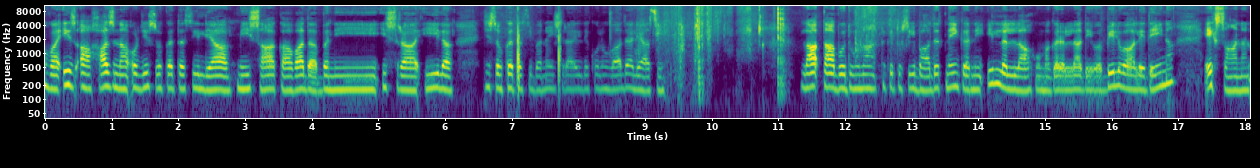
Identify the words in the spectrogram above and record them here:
ਵਾ ਇਜ਼ ਆਖਜ਼ਨਾ ਔਰ ਜਿਸ ਵਕਤ ਅਸੀਂ ਲਿਆ ਮੀਸਾ ਕਾ ਵਾਦਾ ਬਨੀ ਇਸਰਾਇਲ ਜਿਸ ਵਕਤ ਅਸੀਂ ਬਨੋ ਇਸਰਾਈਲ ਦੇ ਕੋਲੋਂ ਵਾਦਾ ਲਿਆ ਸੀ ਲਾ ਤਾਬਦੂਨਾ ਕਿ ਤੁਸੀਂ ਇਬਾਦਤ ਨਹੀਂ ਕਰਨੀ ਇਲੱਲਾਹੁ ਮਗਰ ਅੱਲਾ ਦੇ ਵ ਬਿਲ ਵਾਲਿਦੈਨ ਇਹਸਾਨਨ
